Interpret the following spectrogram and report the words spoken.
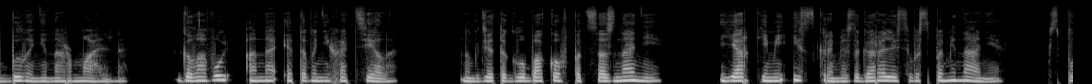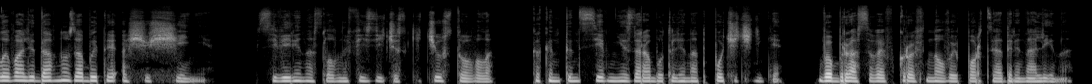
было ненормально. Головой она этого не хотела, но где-то глубоко в подсознании яркими искрами загорались воспоминания, всплывали давно забытые ощущения. Северина словно физически чувствовала, как интенсивнее заработали надпочечники, выбрасывая в кровь новые порции адреналина.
